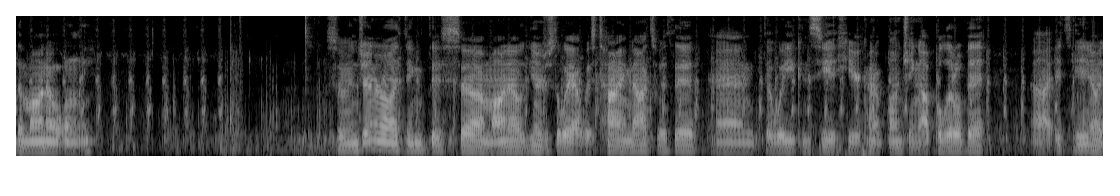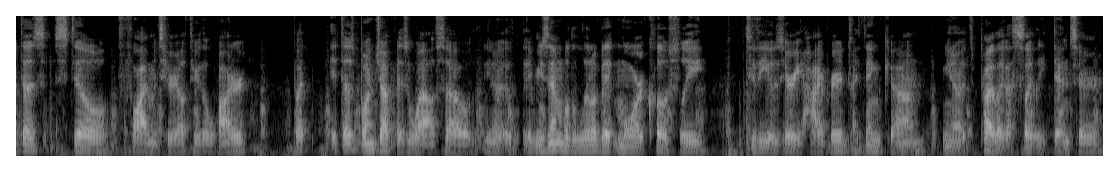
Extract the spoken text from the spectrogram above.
the mono only. So in general, I think this uh, mono, you know, just the way I was tying knots with it, and the way you can see it here, kind of bunching up a little bit. Uh, it's you know, it does still fly material through the water, but it does bunch up as well. So you know, it, it resembled a little bit more closely to the Oziri hybrid. I think um, you know, it's probably like a slightly denser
